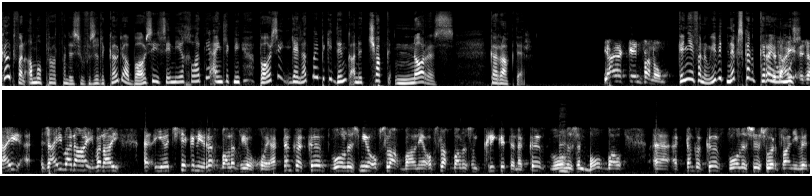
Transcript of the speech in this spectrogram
koud van almal praat van dis so verskriklik koud daar Basie sê nee glad nie eintlik nie Basie jy laat my bietjie dink aan 'n Chuck Norris karakter Ja, ek ken van hom. Ken jy van hom? Jy weet niks kan kry Is hom hy mos is hy is hy wat daai wat daai jy weet steek in die rugballe vir jou gooi. Ek dink 'n curved ball is nie 'n opslagbal nie. 'n Opslagbal is in cricket en 'n curved ball is in golfbal. Uh, ek dink 'n curved ball is so 'n soort van jy weet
